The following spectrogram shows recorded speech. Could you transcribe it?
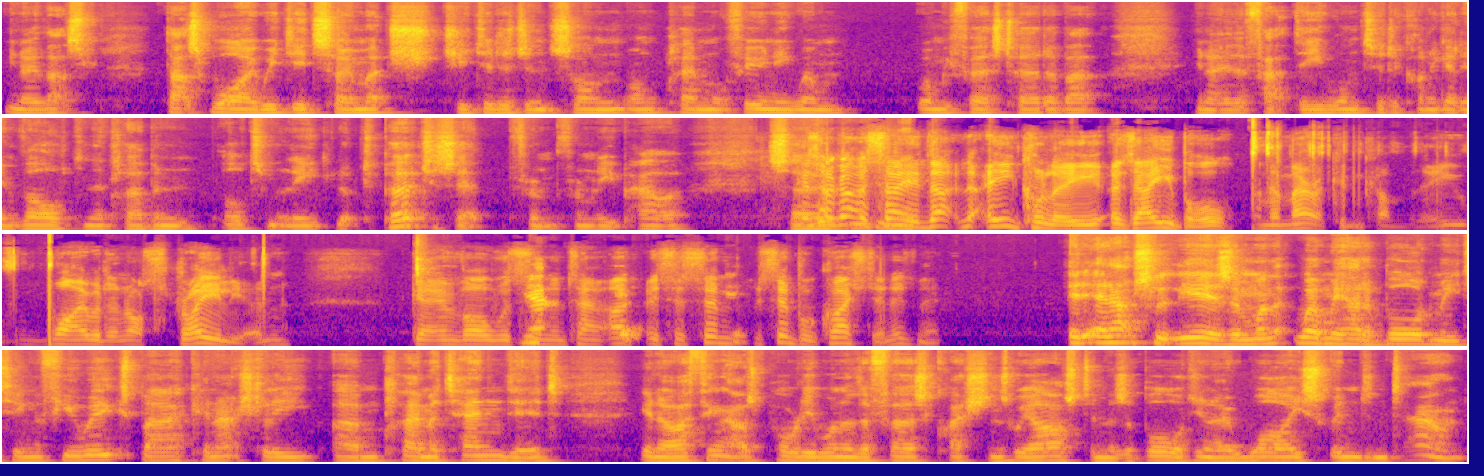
you know, that's that's why we did so much due diligence on on Clem Morfuni when when we first heard about, you know, the fact that he wanted to kind of get involved in the club and ultimately look to purchase it from from Lee Power. So I've got to say that equally as Able, an American company, why would an Australian get involved with yeah. Town? It's a sim- simple question, isn't it? It, it, absolutely is. And when, when we had a board meeting a few weeks back and actually um, Clem attended, you know, I think that was probably one of the first questions we asked him as a board, you know, why Swindon Town?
